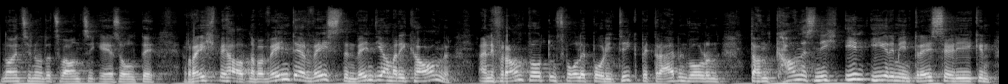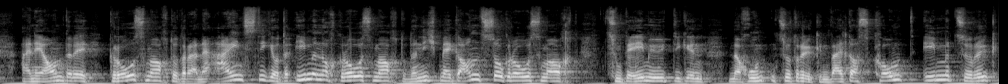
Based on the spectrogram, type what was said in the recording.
1920, er sollte Recht behalten. Aber wenn der Westen, wenn die Amerikaner eine verantwortungsvolle Politik betreiben wollen, dann kann es nicht in ihrem Interesse liegen, eine andere Großmacht oder eine einstige oder immer noch Großmacht oder nicht mehr ganz so Großmacht zu demütigen, nach unten zu drücken, weil das kommt immer zurück,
